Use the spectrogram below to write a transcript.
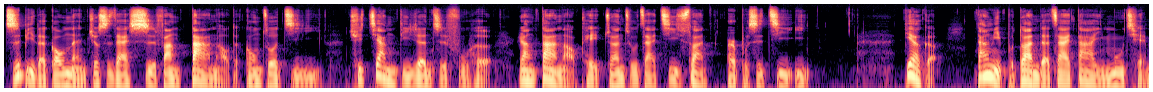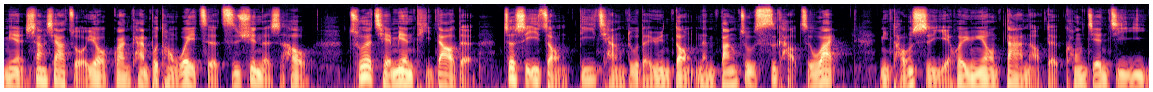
纸笔的功能就是在释放大脑的工作记忆，去降低认知负荷，让大脑可以专注在计算而不是记忆。第二个，当你不断的在大荧幕前面上下左右观看不同位置的资讯的时候，除了前面提到的这是一种低强度的运动，能帮助思考之外，你同时也会运用大脑的空间记忆，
